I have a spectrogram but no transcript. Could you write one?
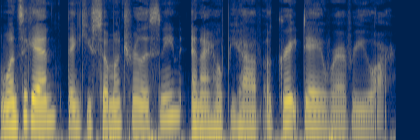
once again, thank you so much for listening, and I hope you have a great day wherever you are.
